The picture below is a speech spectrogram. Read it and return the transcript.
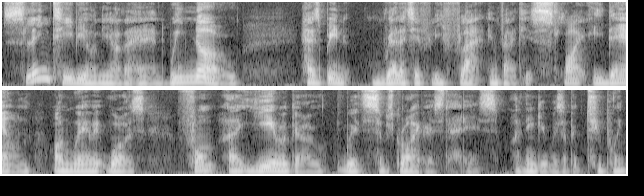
Sling TV, on the other hand, we know has been relatively flat. In fact, it's slightly down on where it was from a year ago with subscribers, that is. I think it was about 2.3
